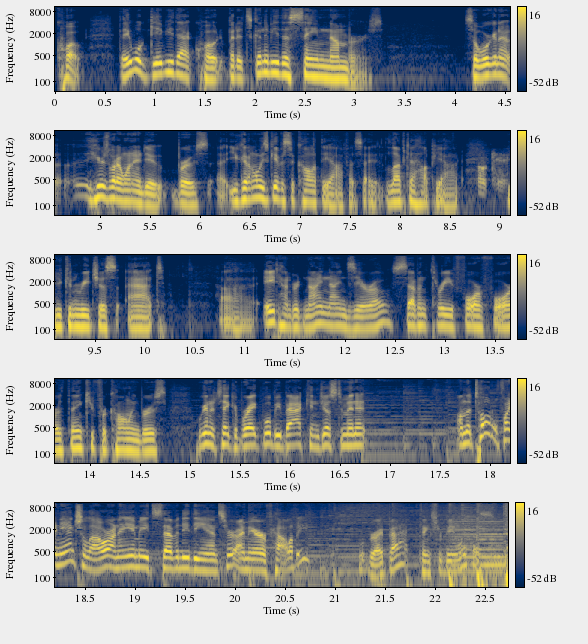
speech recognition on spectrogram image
quote. They will give you that quote, but it's going to be the same numbers. So we're going to, here's what I want to do, Bruce. Uh, you can always give us a call at the office. I'd love to help you out. Okay. You can reach us at uh, 800 990 7344. Thank you for calling, Bruce. We're going to take a break. We'll be back in just a minute. On the Total Financial Hour on AM 870, The Answer, I'm Arif Halaby. We'll be right back. Thanks for being with us.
